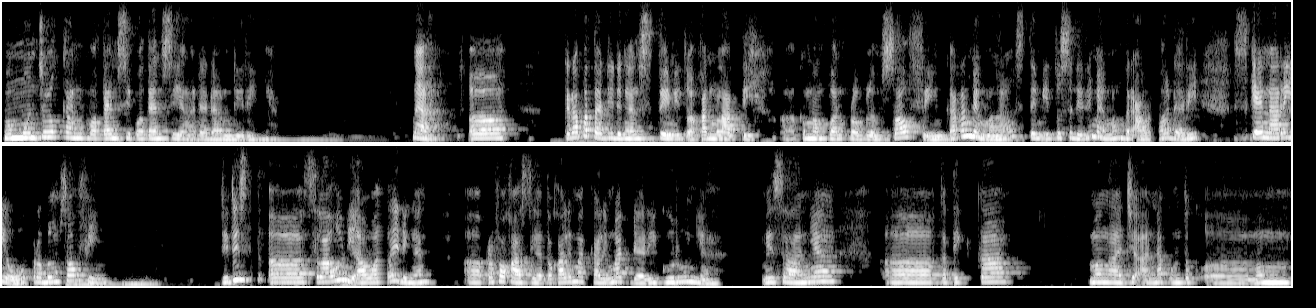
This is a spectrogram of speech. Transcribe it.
memunculkan potensi-potensi yang ada dalam dirinya. Nah, uh, kenapa tadi dengan STEAM itu akan melatih uh, kemampuan problem solving? Karena memang STEAM itu sendiri memang berawal dari skenario problem solving. Jadi uh, selalu diawali dengan uh, provokasi atau kalimat-kalimat dari gurunya. Misalnya uh, ketika mengajak anak untuk mem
